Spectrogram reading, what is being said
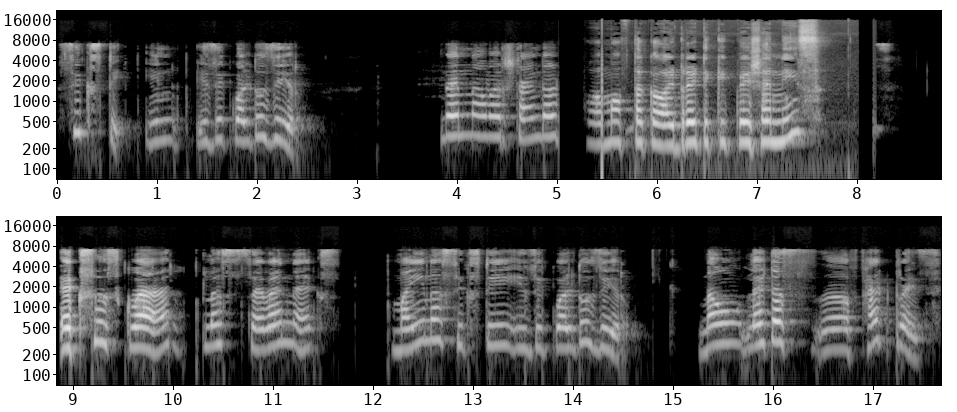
60 in is equal to 0 then our standard form of the quadratic equation is x square plus 7x minus 60 is equal to 0. Now let us uh, factorize.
